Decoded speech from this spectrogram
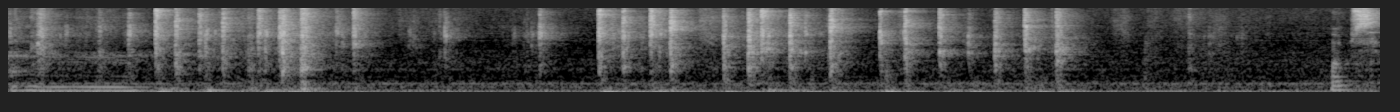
Um, Whoops.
